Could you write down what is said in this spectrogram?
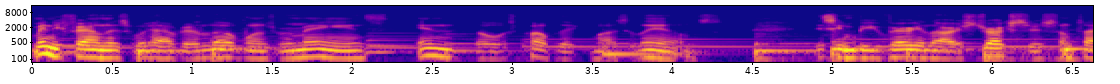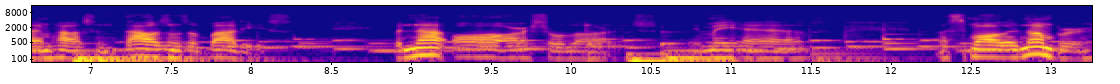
Many families will have their loved ones' remains in those public mausoleums. These can be very large structures, sometimes housing thousands of bodies, but not all are so large. They may have a smaller number,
